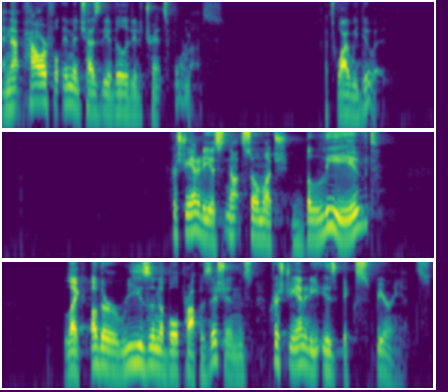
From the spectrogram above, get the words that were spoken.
And that powerful image has the ability to transform us. That's why we do it. Christianity is not so much believed like other reasonable propositions, Christianity is experienced.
